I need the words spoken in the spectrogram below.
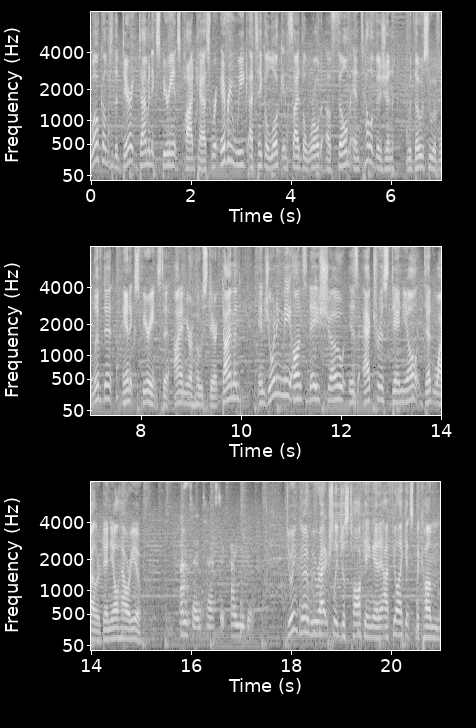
Welcome to the Derek Diamond Experience podcast, where every week I take a look inside the world of film and television with those who have lived it and experienced it. I am your host, Derek Diamond, and joining me on today's show is actress Danielle Deadwyler. Danielle, how are you? I'm fantastic. How are you doing? Doing good. We were actually just talking, and I feel like it's become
